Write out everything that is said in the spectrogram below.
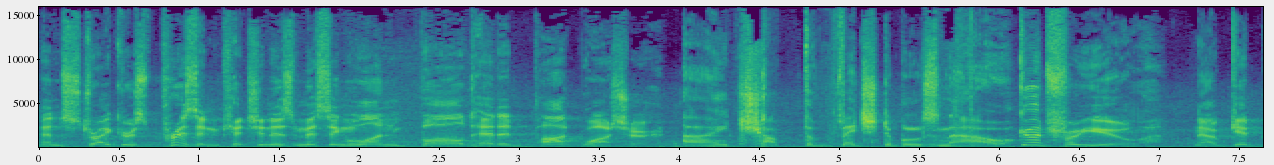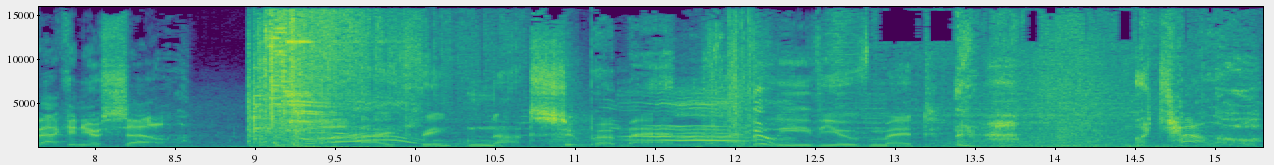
And Stryker's prison kitchen is missing one bald-headed pot washer. I chop the vegetables now. Good for you. Now get back in your cell. I think not, Superman. I believe you've met Metallo!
